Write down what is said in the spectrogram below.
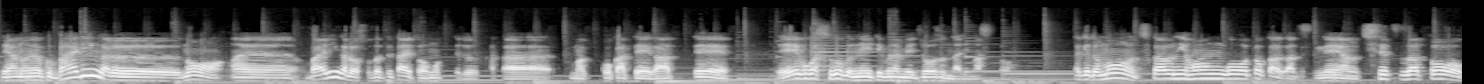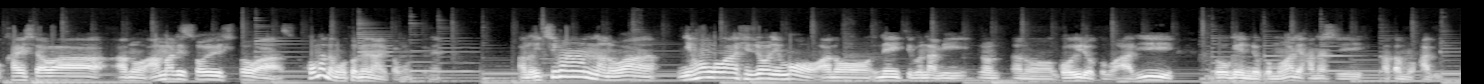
で、あの、よくバイリンガルの、えーバイリンガルを育てたいと思ってる方、まあ、ご家庭があって、英語がすごくネイティブなめ上手になりますと。だけども、使う日本語とかがですね、あの、稚拙だと会社は、あの、あまりそういう人はそこまで求めないと思ってね。あの、一番なのは、日本語が非常にもう、あの、ネイティブ並みの、あの、語彙力もあり、表現力もあり、話し方もあり。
